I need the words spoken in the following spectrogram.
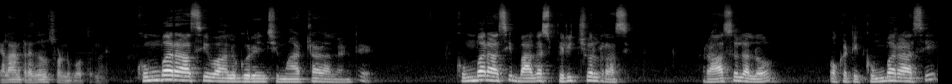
ఎలాంటి రిజల్ట్స్ ఉండబోతున్నాయి? కుంభరాశి వాళ్ళ గురించి మాట్లాడాలంటే కుంభరాశి బాగా స్పిరిచువల్ రాశి. రాసులలో ఒకటి కుంభరాశి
